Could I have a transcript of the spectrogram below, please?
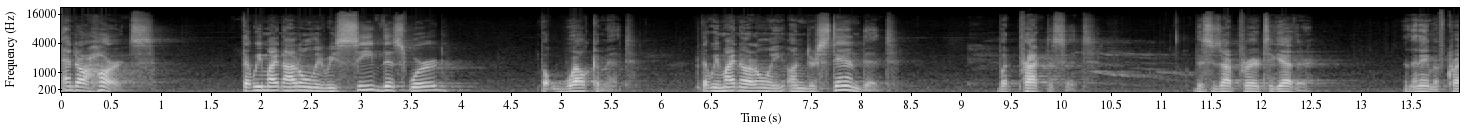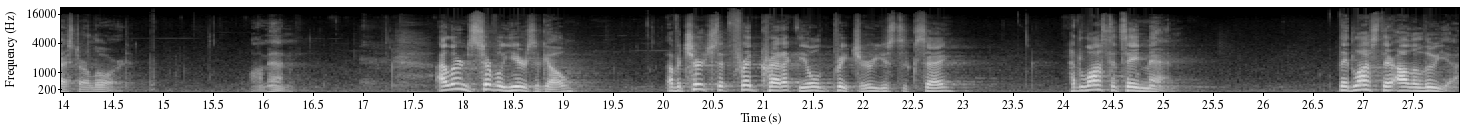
and our hearts that we might not only receive this word, but welcome it, that we might not only understand it, but practice it. This is our prayer together. In the name of Christ our Lord. Amen. I learned several years ago of a church that Fred Craddock, the old preacher, used to say had lost its amen. They'd lost their alleluia.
